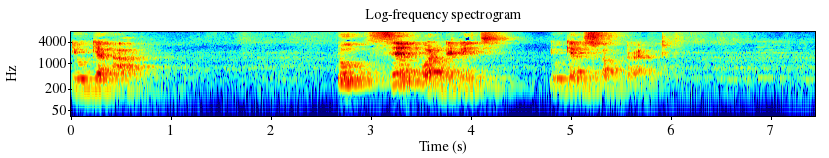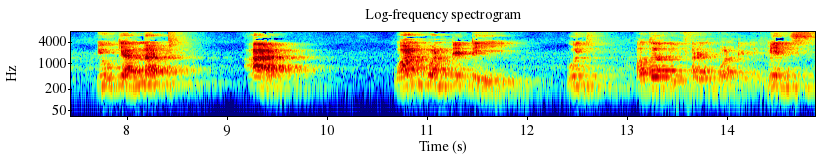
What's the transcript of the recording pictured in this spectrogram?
you can add. Two same quantities you can subtract. You cannot add one quantity with other different quantity. Means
